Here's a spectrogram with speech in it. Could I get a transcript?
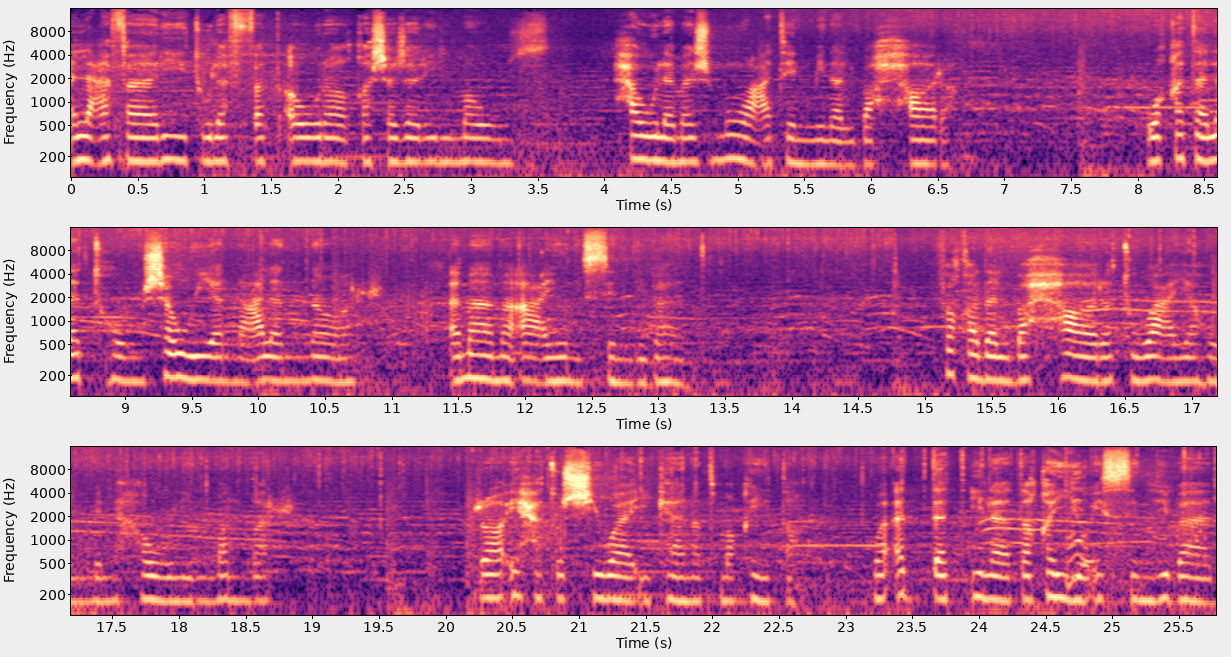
العفاريت لفت أوراق شجر الموز. حول مجموعة من البحاره وقتلتهم شويا على النار أمام أعين السندباد. فقد البحاره وعيهم من هول المنظر. رائحة الشواء كانت مقيتة وأدت إلى تقيؤ السندباد.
